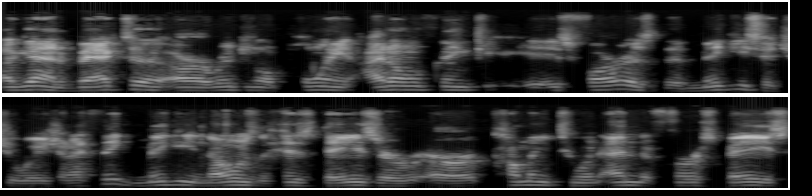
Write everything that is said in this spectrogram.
again, back to our original point, I don't think as far as the Miggy situation, I think Miggy knows that his days are, are coming to an end at first base.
